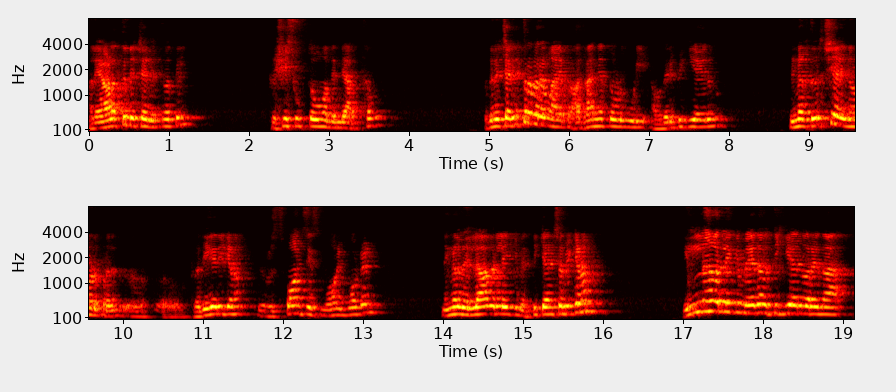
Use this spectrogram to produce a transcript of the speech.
മലയാളത്തിന്റെ ചരിത്രത്തിൽ കൃഷി സൂക്തവും അതിന്റെ അർത്ഥവും അതിന്റെ ചരിത്രപരമായ പ്രാധാന്യത്തോടു കൂടി അവതരിപ്പിക്കുകയായിരുന്നു. നിങ്ങൾ തീർച്ചയായും ഇതിനോട് പ്രതി- പ്രതികരിക്കണം. റിസ്പോൺസ് ഈസ് മോർ ഇമ്പോർട്ടന്റ് നിങ്ങളിത് എല്ലാവരിലേക്കും എത്തിക്കാൻ ശ്രമിക്കണം. എല്ലാവരിലേക്കും വേദം എത്തിക്കുക എന്ന് പറയുന്ന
